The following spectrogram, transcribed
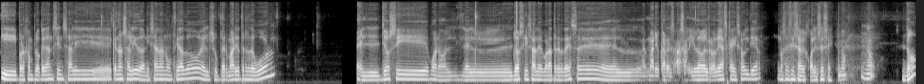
Y por ejemplo, quedan sin salir, que no han salido ni se han anunciado el Super Mario 3D World, el Yoshi, bueno, el, el, Yoshi sale para 3DS, el, Mario Kart ha salido, el Rodea Sky Soldier, no sé si sabéis cuál es ese. No, no. ¿No?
